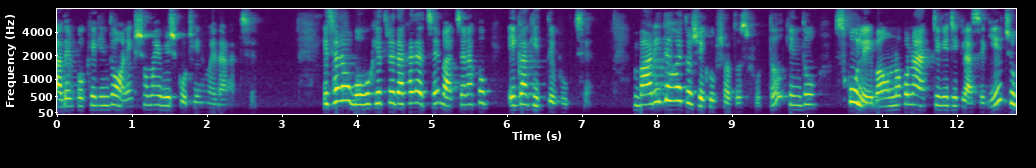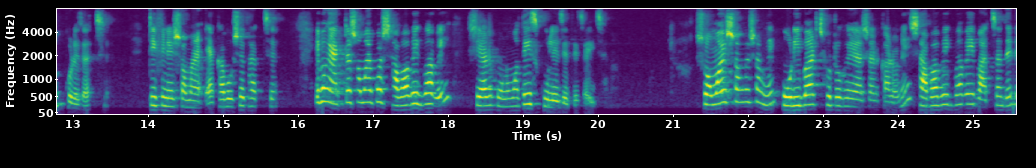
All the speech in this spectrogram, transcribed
তাদের পক্ষে কিন্তু অনেক সময় বেশ কঠিন হয়ে দাঁড়াচ্ছে। এছাড়াও বহু ক্ষেত্রে দেখা যাচ্ছে বাচ্চারা খুব একাকিত্বে ভুগছে। বাড়িতে হয়তো সে খুব স্বতঃস্ফূর্ত, কিন্তু স্কুলে বা অন্য কোনো অ্যাক্টিভিটি ক্লাসে গিয়ে চুপ করে যাচ্ছে। টিফিনের সময় একা বসে থাকছে। এবং একটা সময় পর স্বাভাবিকভাবেই সে আর কোনো মতেই স্কুলে যেতে চাইছে না। সময়ের সঙ্গে সঙ্গে পরিবার ছোট হয়ে আসার কারণে স্বাভাবিকভাবেই বাচ্চাদের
